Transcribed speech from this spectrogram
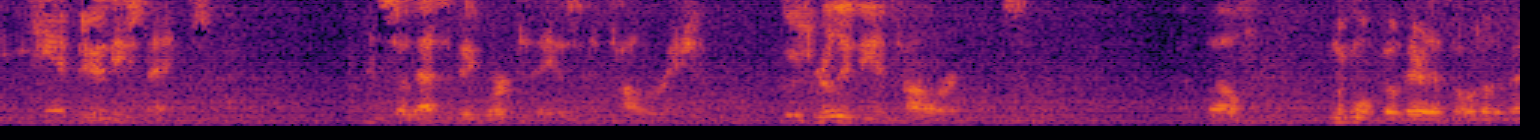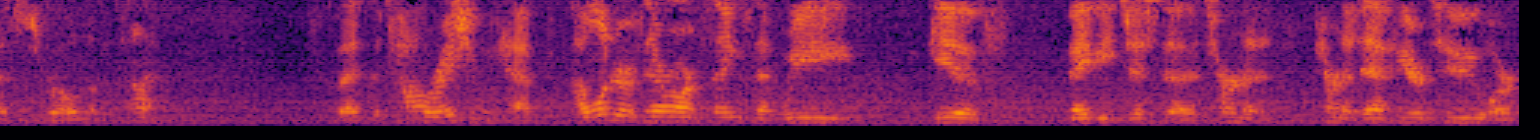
you can't do these things. And so that's a big word today, isn't it? Toleration who's really the intolerant ones? Well, we won't go there. That's a whole other message for a whole other time. But the toleration we have, I wonder if there aren't things that we give maybe just a turn a turn a deaf ear to or,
